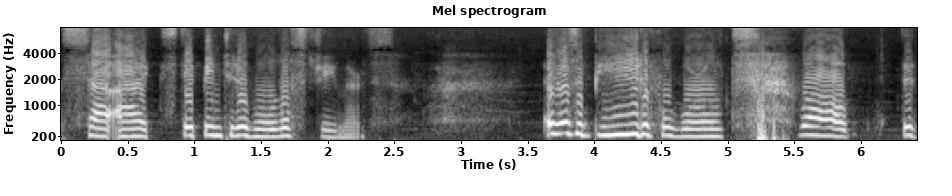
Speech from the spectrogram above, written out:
so I step into the world of streamers. It was a beautiful world. Well, the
